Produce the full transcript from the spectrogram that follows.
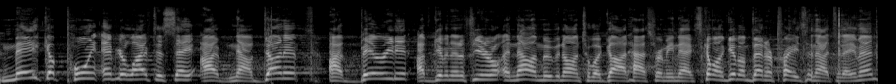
make a point of your life to say, I've now done it, I've buried it, I've given it a funeral, and now I'm moving on to what God has for me next. Come on, give him better praise than that today, amen?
